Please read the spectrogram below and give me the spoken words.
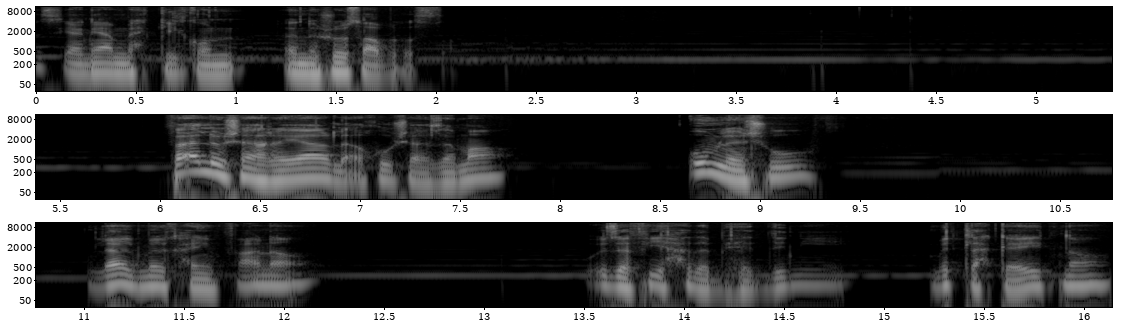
بس يعني عم نحكي لكم إنه شو صار بالقصة. فقال له شهريار لأخوه شهزمان قوم لنشوف. لا الملك حينفعنا. وإذا في حدا بهالدنيا مثل حكايتنا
